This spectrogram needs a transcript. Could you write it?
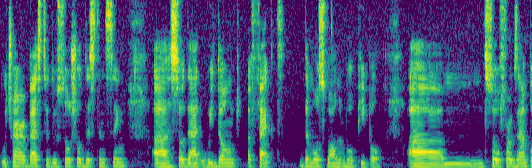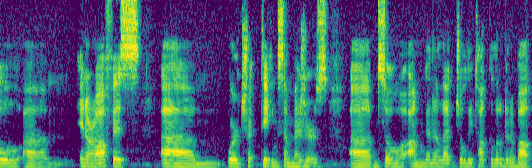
we try our best to do social distancing uh, so that we don't affect the most vulnerable people. Um, so, for example, um, in our office, um, we're taking some measures. Um, so I'm gonna let Jolie talk a little bit about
